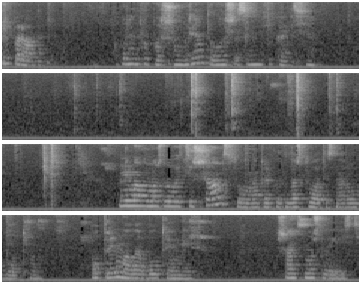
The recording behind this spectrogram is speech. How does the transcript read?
І порада. Варіант по першому варіанту ваша сигніфікація. Не мали можливості шансу, наприклад, влаштуватись на роботу. Отримали або отримуєте. Шанс, можливість.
